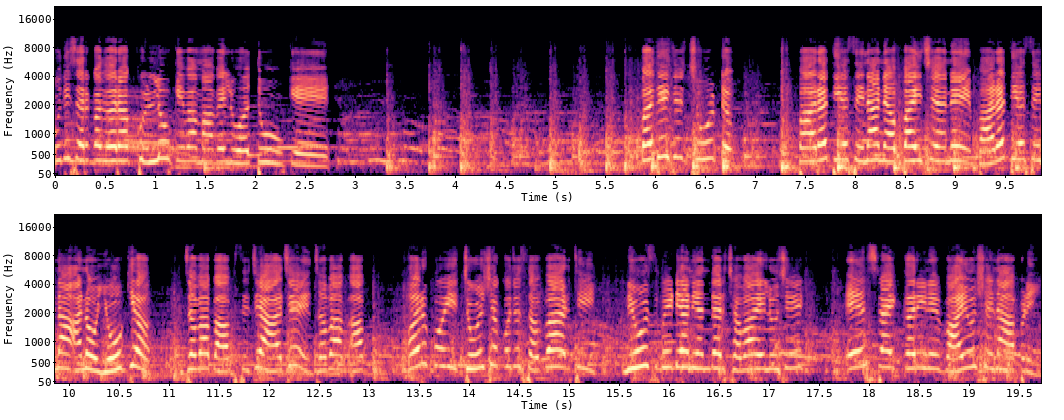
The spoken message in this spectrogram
મોદી સરકાર દ્વારા ખુલ્લું કહેવામાં આવેલું હતું કે બધી જ છૂટ ભારતીય સેનાને અપાઈ છે અને ભારતીય સેના આનો યોગ્ય જવાબ આપશે. જે આજે જવાબ આપ હર કોઈ જોઈ શકો છો. સવારથી ન્યૂઝ મીડિયાની અંદર છવાયેલું છે. એર સ્ટ્રાઇક કરીને વાયુસેના આપણી.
